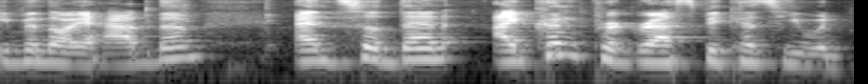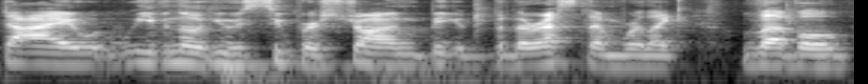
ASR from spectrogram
even though I had them. And so then I couldn't progress because he would die, even though he was super strong. But the rest of them were like level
